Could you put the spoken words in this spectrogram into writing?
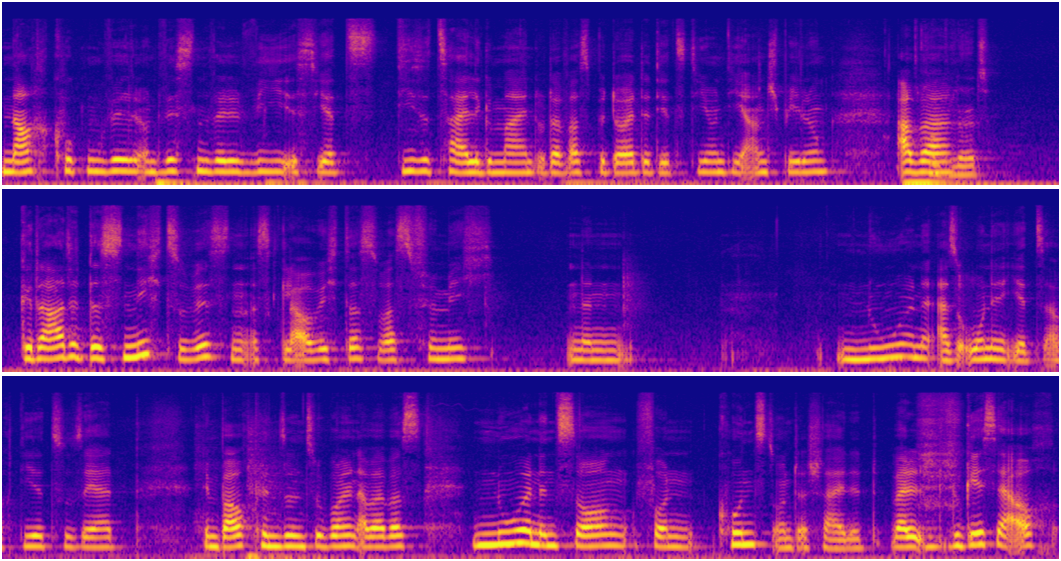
nachgucken will und wissen will, wie ist jetzt diese Zeile gemeint oder was bedeutet jetzt die und die Anspielung. Aber Komplett. Gerade das nicht zu wissen, ist, glaube ich, das, was für mich einen nur, ne- also ohne jetzt auch dir zu sehr den Bauch pinseln zu wollen, aber was nur einen Song von Kunst unterscheidet. Weil du gehst ja auch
